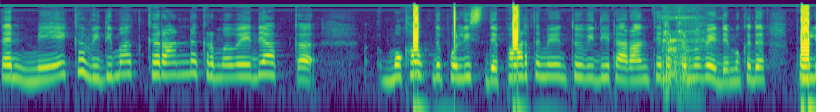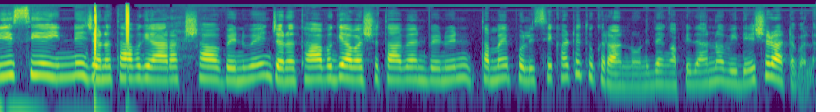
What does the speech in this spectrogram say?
දැන් මේක විධිමත් කරන්න ක්‍රමවේදයක් මොකක්ද පොලිස් දෙපාර්තමේන්තුව විදිහට අරන් තියෙන ක්‍රමවේදය? මොකද පොලිසිය ඉන්නේ ජනතාවගේ ආරක්ෂාව වෙනුවෙන් ජනතාවගේ අවශ්‍යතාවයන් වෙනුවෙන් තමයි පොලිසිය කටයුතු කරන්න ඕනේ. දැන් අපි දන්නවා විදේශ රටවල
